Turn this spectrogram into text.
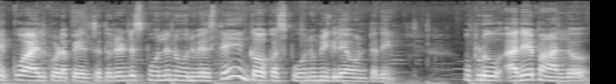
ఎక్కువ ఆయిల్ కూడా పేల్చదు. రెండు స్పూన్లు నూనె వేస్తే ఇంకా ఒక స్పూను మిగిలే ఉంటుంది. ఇప్పుడు అదే పాన్లో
